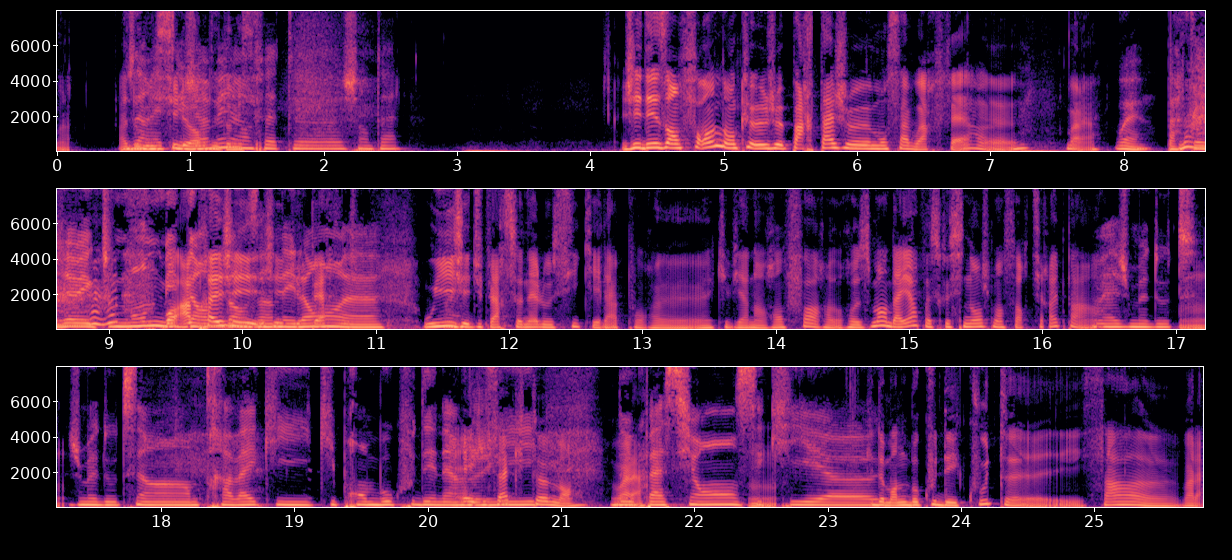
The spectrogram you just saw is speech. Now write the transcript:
voilà. À Vous arrêtez et hors de jamais en domicile. fait, Chantal? J'ai des enfants, donc je partage mon savoir-faire. Voilà. Ouais, partager avec tout le monde, mais Bon, dans, après, dans j'ai- un élan. euh, Oui, Ouais. j'ai du personnel aussi qui est là pour, euh, qui vient en renfort. Heureusement d'ailleurs, parce que sinon je m'en sortirais pas. hein. Ouais, je me doute. Mm. Je me doute. C'est un travail qui, qui prend beaucoup d'énergie, Exactement. de patience et Mm. qui euh, Qui demande beaucoup d'écoute et ça, voilà.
